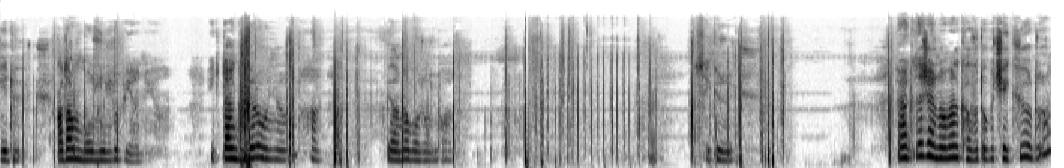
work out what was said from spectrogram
7-3. Adam bozuldu bir an ya. İlkten güzel oynuyordu da bir anda bozuldu adam. 8-3. Arkadaşlar normal kafa topu çekiyordum.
